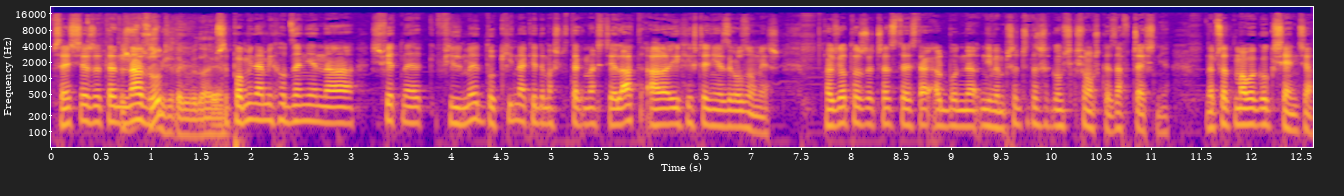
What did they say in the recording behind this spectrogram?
W sensie, że ten też, narzut mi tak przypomina mi chodzenie na świetne filmy do kina, kiedy masz 14 lat, ale ich jeszcze nie zrozumiesz. Chodzi o to, że często jest tak, albo nie wiem, przeczytasz jakąś książkę za wcześnie. Na przykład Małego Księcia.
